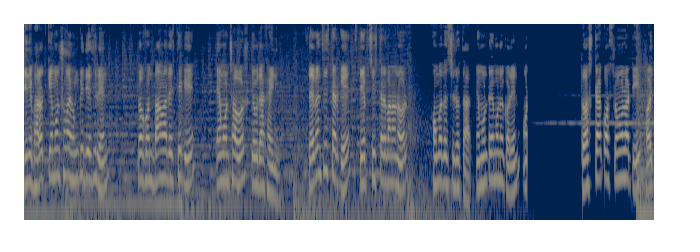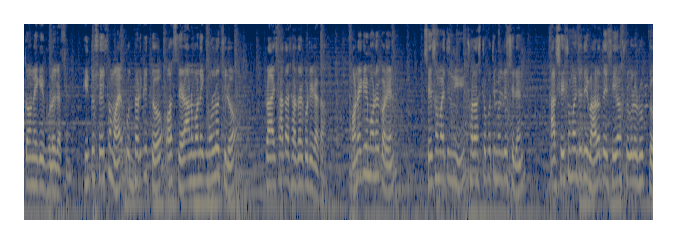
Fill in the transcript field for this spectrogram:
যিনি ভারতকে এমন সময় হুমকি দিয়েছিলেন তখন বাংলাদেশ থেকে এমন সাহস কেউ দেখায়নি। সেভেন সিস্টারকে স্টেপ সিস্টার বানানোর ক্ষমতা ছিল তার, এমনটাই মনে করেন দশটা অস্ত্রমূলাটি হয়তো অনেকেই ভুলে গেছেন, কিন্তু সেই সময় উদ্ধারকৃত অস্ত্রের আনুমানিক মূল্য ছিল প্রায় সাতাশ হাজার কোটি টাকা। অনেকেই মনে করেন সেই সময় তিনি স্বরাষ্ট্র প্রতিমন্ত্রী ছিলেন। আর সেই সময় যদি ভারতে সেই অস্ত্রগুলো ঢুকতো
